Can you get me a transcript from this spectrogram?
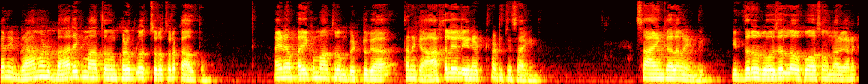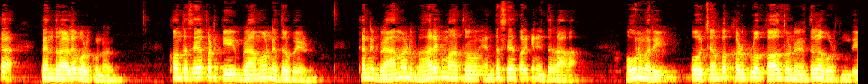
కానీ బ్రాహ్మణుడు భార్యకి మాత్రం కడుపులో చురచుర కాలుతాం కాలుతుంది అయినా పైకి మాత్రం బెట్టుగా తనకి ఆకలే లేనట్టు నటించసాగింది సాయంకాలం అయింది ఇద్దరు రోజుల్లో ఉపవాసం ఉన్నారు కనుక పెందరాళ్ళే పడుకున్నారు. కొంతసేపటికి బ్రాహ్మణుడు నిద్రపోయాడు. కానీ బ్రాహ్మణుడు భార్యకి మాత్రం ఎంతసేపటికి నిద్ర రాలా? అవును మరి ఓ చెంప కడుపులో కాలుతుండే నిద్రలో పడుతుంది?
